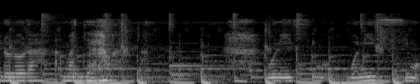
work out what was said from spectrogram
vedo l'ora a mangiare buonissimo buonissimo.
